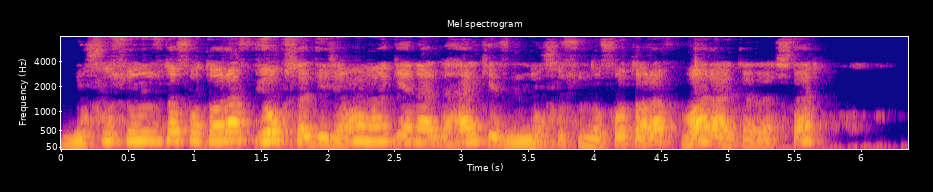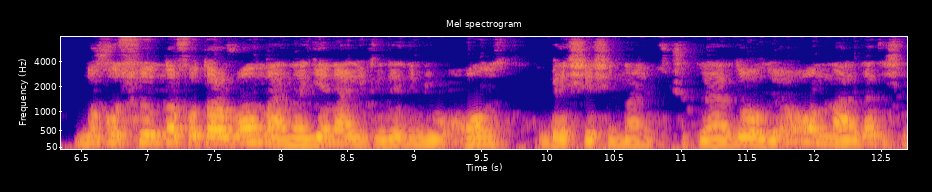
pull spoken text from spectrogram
Nüfusunuzda fotoğraf yoksa diyeceğim ama genelde herkesin nüfusunda fotoğraf var arkadaşlar nüfusunda fotoğraf olmayanlar genellikle dediğim gibi 15 yaşından küçüklerde oluyor. Onlar da işte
